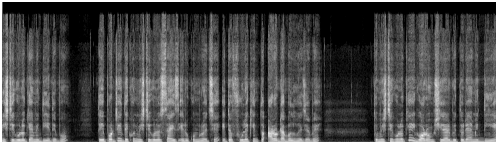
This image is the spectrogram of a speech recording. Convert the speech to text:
মিষ্টিগুলোকে আমি দিয়ে দেবো। তো এই পর্যায়ে দেখুন মিষ্টিগুলোর সাইজ এরকম রয়েছে। এটা ফুলে কিন্তু আরও ডাবল হয়ে যাবে। তো মিষ্টিগুলোকে এই গরম শিরার ভেতরে আমি দিয়ে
